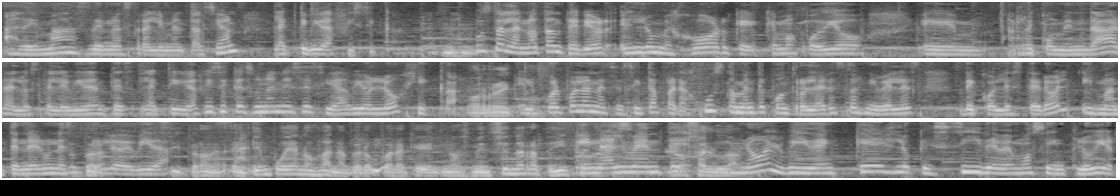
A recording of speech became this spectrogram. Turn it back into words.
además de nuestra alimentación? La actividad física. Justo en la nota anterior es lo mejor que, que hemos podido eh, recomendar a los televidentes. La actividad física es una necesidad biológica. Correcto. El cuerpo lo necesita para justamente controlar estos niveles de colesterol y mantener un Doctora, estilo de vida. Sí, perdón, el tiempo ya nos gana, pero para que nos mencione rapidito. Finalmente, Lo saludable. no olviden qué es lo que sí debemos incluir.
